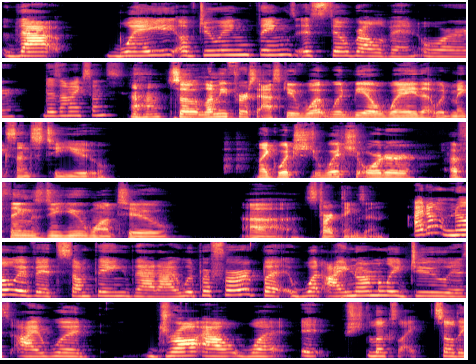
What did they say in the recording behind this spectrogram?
that way of doing things is still relevant or does that make sense? Uh-huh. So let me first ask you, what would be a way that would make sense to you? Like which which order of things do you want to uh start things in? I don't know if it's something that I would prefer, but what I normally do is I would draw out what it looks like. So the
